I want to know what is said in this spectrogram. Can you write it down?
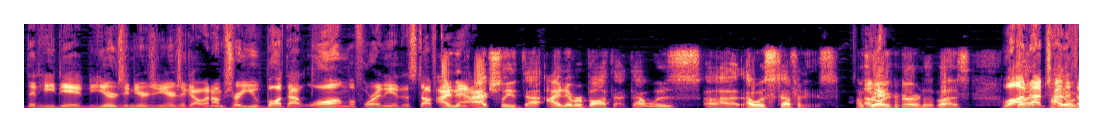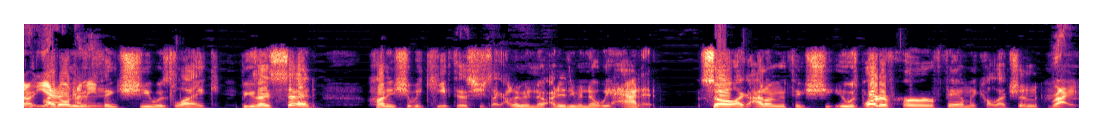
that he did years and years and years ago and I'm sure you bought that long before any of this stuff I out. actually that I never bought that. That was uh that was Stephanie's. I'm Okay. throwing her under the bus. well, I'm not trying I to throw yeah, I don't even mean, think she was like because I said, "Honey, should we keep this?" She's like, "I don't even know. I didn't even know we had it." So like, I don't even think she. It was part of her family collection, Right.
